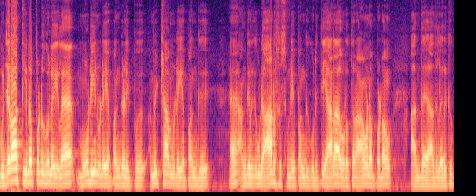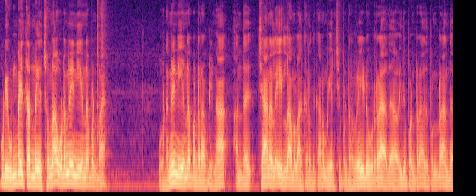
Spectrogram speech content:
குஜராத் இனப்படுகொலையில் மோடியினுடைய பங்களிப்பு அமித்ஷாவினுடைய பங்கு அங்கே இருக்கக்கூடிய ஆர்எஸ்எஸ்னுடைய பங்கு குறித்து யாராவது ஒருத்தர் ஆவணப்படம் அந்த அதில் இருக்கக்கூடிய உண்மைத்தன்மையை சொன்னால் உடனே நீ என்ன பண்ணுற உடனே நீ என்ன பண்ணுற அப்படின்னா அந்த சேனலே இல்லாமல் ஆக்கிறதுக்கான முயற்சி பண்ணுற ரெய்டு விடுற அதை இது பண்ணுற அது பண்ணுற அந்த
